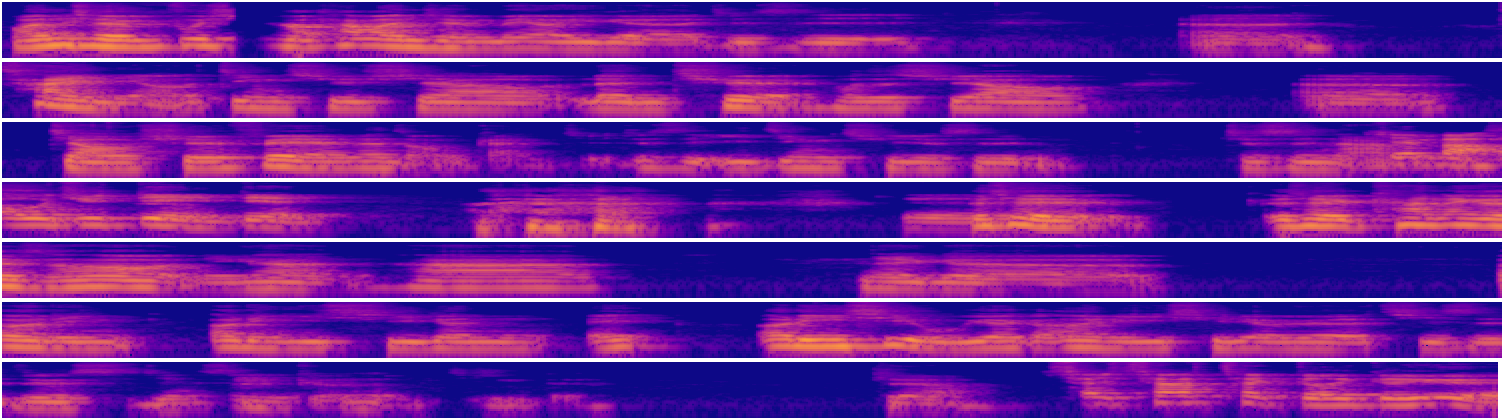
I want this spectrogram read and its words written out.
完全不需要，他完全没有一个就是呃。菜鸟进去需要冷却，或者需要呃缴学费的那种感觉，就是一进去就是就是拿。先把 OG 垫一垫。而且而且看那个时候，你看他那个二零二零一七跟哎二零一七五月跟二零一七六月，其实这个时间是隔很近的。嗯、对啊，才才才隔一个月。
